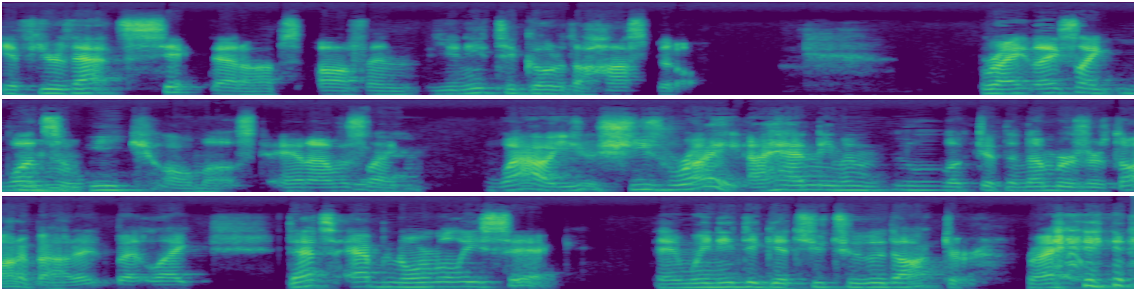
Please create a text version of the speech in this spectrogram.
if you're that sick that ops, often you need to go to the hospital right? That's like once a week almost. And i was like wow you, she's right. I hadn't even looked at the numbers or thought about it but like that's abnormally sick. And we need to get you to the doctor right?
